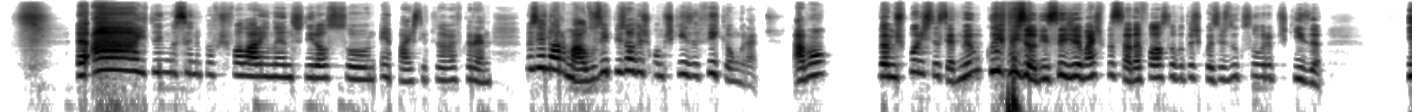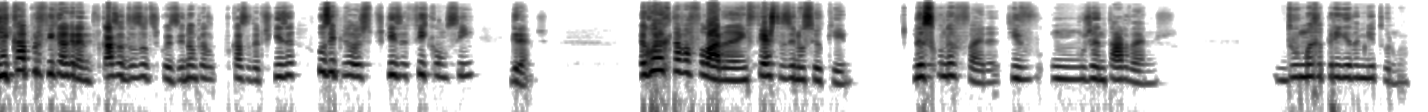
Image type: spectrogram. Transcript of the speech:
Uh, ai, tenho uma cena para vos falar ainda antes de ir ao sono. É pá, este episódio vai ficar grande. Mas é normal, os episódios com pesquisa ficam grandes, tá bom? vamos pôr isto a sério, mesmo que o episódio seja mais passado a falar sobre outras coisas do que sobre a pesquisa, e cá por ficar grande por causa das outras coisas e não por causa da pesquisa, os episódios de pesquisa ficam sim grandes. Agora que estava a falar em festas e não sei o quê, na segunda-feira tive um jantar de anos de uma rapariga da minha turma.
